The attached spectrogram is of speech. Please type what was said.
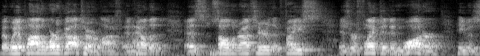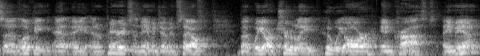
but we apply the Word of God to our life and how that, as Solomon writes here, that face is reflected in water he was uh, looking at a, an appearance, an image of himself, but we are truly who we are in Christ. Amen.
